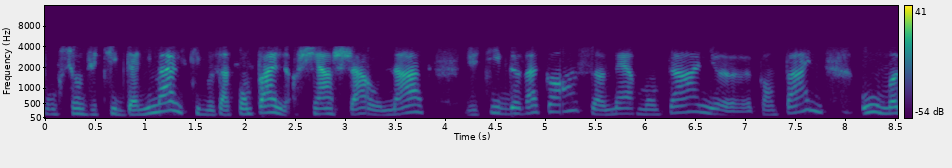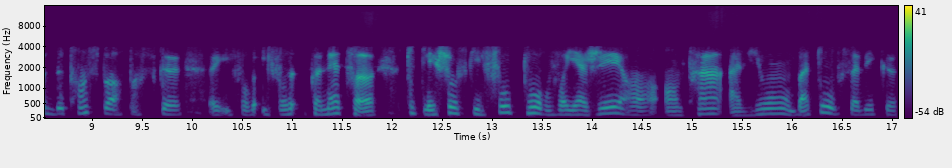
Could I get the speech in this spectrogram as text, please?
fonction du type d'animal qui vous accompagne, chien, chat ou nat, du type de vacances, mer, montagne, euh, campagne ou mode de transport, parce que euh, il, faut, il faut connaître euh, toutes les choses qu'il faut pour voyager en, train, avion, bateau. Vous savez que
